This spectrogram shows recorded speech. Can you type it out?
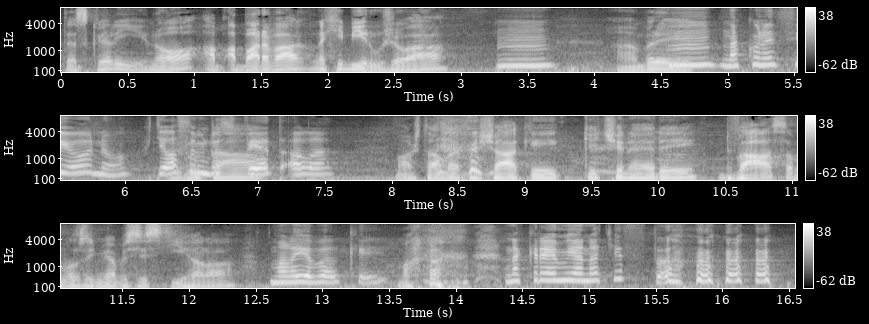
to je skvělý. No a, a barva nechybí růžová. Mm. Dobrý, mm. Nakonec jo, no. Chtěla jsem Žlutá. dospět, ale máš tamhle fešáky, KitchenAidy. Dva samozřejmě, aby si stíhala. malý je velký. Ma- Na krémy a na těsto.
